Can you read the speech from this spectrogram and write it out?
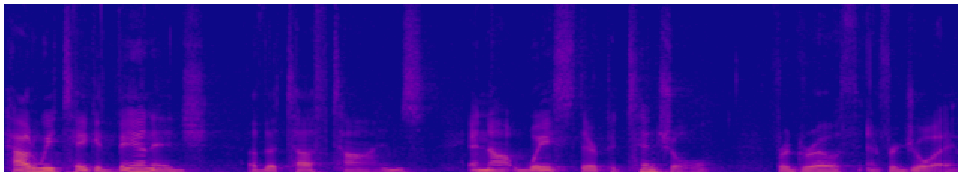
how do we take advantage of the tough times and not waste their potential for growth and for joy?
